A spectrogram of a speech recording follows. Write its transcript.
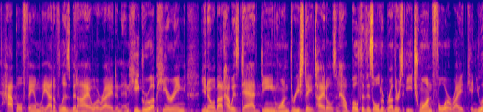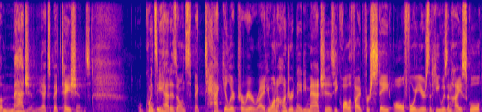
Happel family out of Lisbon, Iowa, right? And, and he grew up hearing, you know, about how his dad, Dean, won three state titles and how both of his older brothers each won four, right? Can you imagine the expectations? Well, Quincy had his own spectacular career, right? He won 180 matches. He qualified for state all four years that he was in high school.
